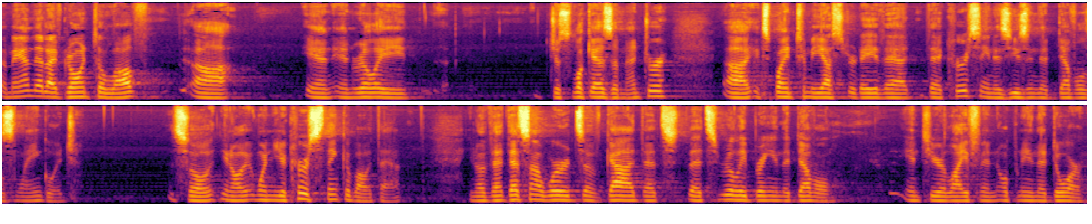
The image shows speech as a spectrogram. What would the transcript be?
a man that I've grown to love uh, and, and really just look as a mentor uh, explained to me yesterday that, that cursing is using the devil's language. So, you know, when you curse, think about that. You know, that, that's not words of God, that's, that's really bringing the devil into your life and opening the door.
